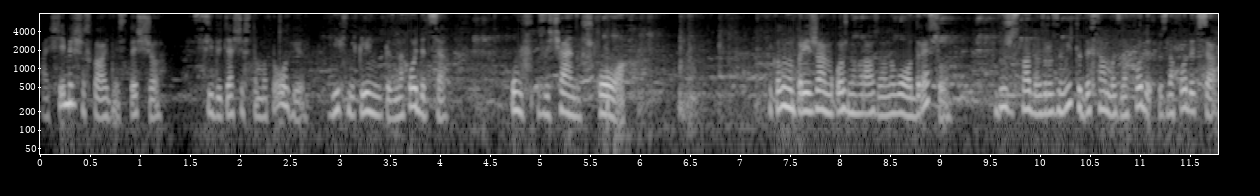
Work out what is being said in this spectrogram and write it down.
А ще більша складність те, що ці дитячі стоматологи, їхні клініки знаходяться у звичайних школах. І коли ми приїжджаємо кожного разу на нову адресу, дуже складно зрозуміти, де саме знаходиться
